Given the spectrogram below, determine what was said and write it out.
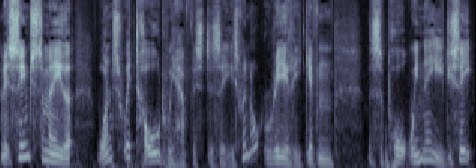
And it seems to me that once we're told we have this disease, we're not really given the support we need. You see,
